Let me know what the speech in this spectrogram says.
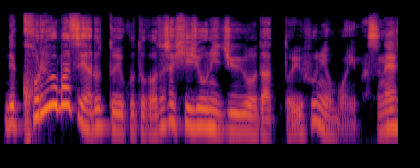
で、これをまずやるということが私は非常に重要だというふうに思いますね。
